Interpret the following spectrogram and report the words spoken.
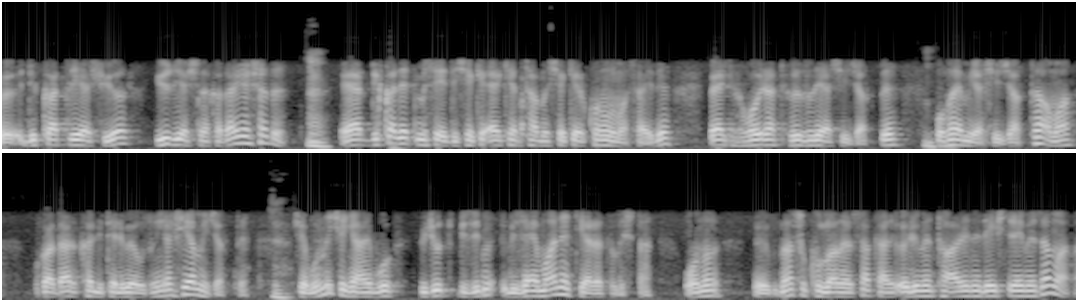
e, Dikkatli yaşıyor. 100 yaşına kadar yaşadı. Evet. Eğer dikkat etmeseydi, şeker, erken tanı şeker konulmasaydı belki hoyrat hızlı yaşayacaktı. Bohem yaşayacaktı ama bu kadar kaliteli ve uzun yaşayamayacaktı. Evet. İşte bunun için yani bu vücut bizim bize emanet yaratılıştan. Onu e, nasıl kullanırsak hani ölümün tarihini değiştiremeyiz ama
